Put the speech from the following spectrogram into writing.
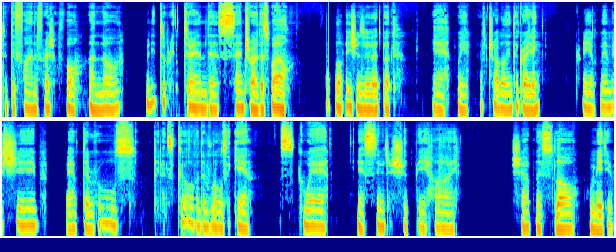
To define a threshold for unknown. We need to return the centroid as well. A couple of issues with it, but yeah, we have trouble integrating. Create membership. We have the rules. Okay, let's go over the rules again. Square. Yes, symmetry should be high. Sharpness low or medium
